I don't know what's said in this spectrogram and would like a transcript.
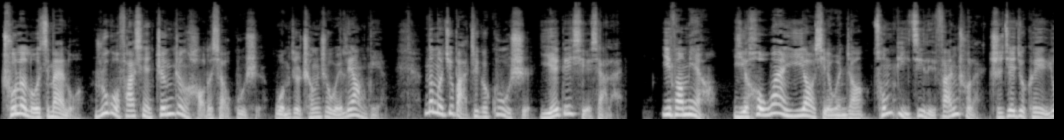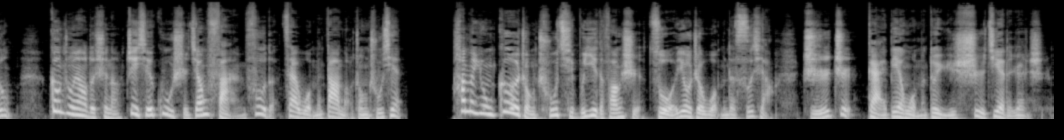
除了逻辑脉络，如果发现真正好的小故事，我们就称之为亮点。那么就把这个故事也给写下来。一方面啊，以后万一要写文章，从笔记里翻出来，直接就可以用。更重要的是呢，这些故事将反复的在我们大脑中出现。他们用各种出其不意的方式左右着我们的思想，直至改变我们对于世界的认识。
